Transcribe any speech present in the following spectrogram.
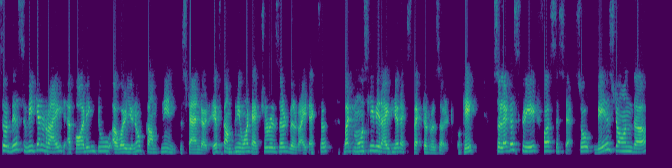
so this we can write according to our you know company standard if company want actual result we'll write actual but mostly we write here expected result okay so let us create first step so based on the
